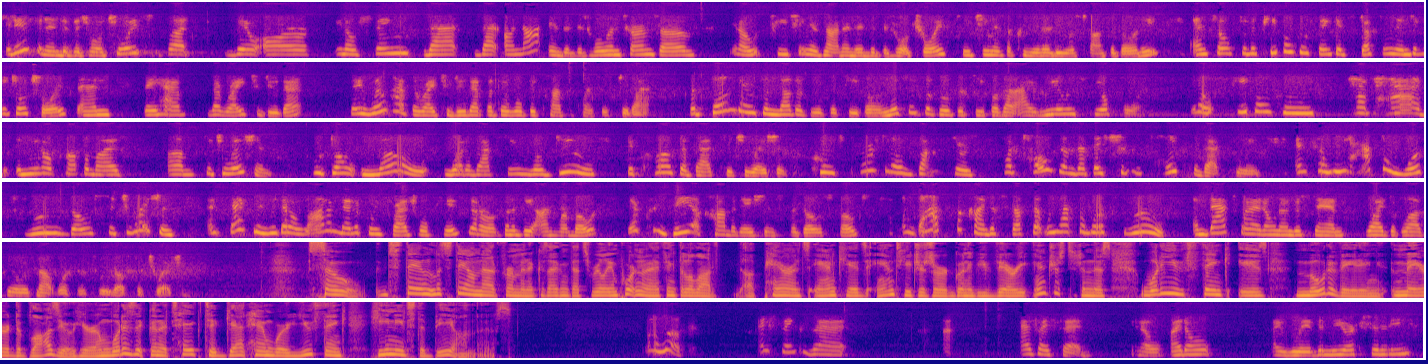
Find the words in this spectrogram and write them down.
it is an individual choice, but there are, you know, things that, that are not individual in terms of, you know, teaching is not an individual choice. Teaching is a community responsibility. And so for the people who think it's just an individual choice and they have the right to do that, they will have the right to do that, but there will be consequences to that. But then there's another group of people, and this is the group of people that I really feel for. You know, people who have had immunocompromised um, situations, who don't know what a vaccine will do because of that situation, whose personal doctors have told them that they shouldn't take the vaccine. And so we have to work through those situations. And frankly, we got a lot of medically fragile kids that are going to be on remote. There could be accommodations for those folks. And that's the kind of stuff that we have to work through. And that's what I don't understand why de Blasio is not working through those situations. So stay, let's stay on that for a minute because I think that's really important. And I think that a lot of uh, parents and kids and teachers are going to be very interested in this. What do you think is motivating Mayor de Blasio here? And what is it going to take to get him where you think he needs to be on this? Well, look, I think that, uh, as I said, you know, I don't, I live in New York City,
